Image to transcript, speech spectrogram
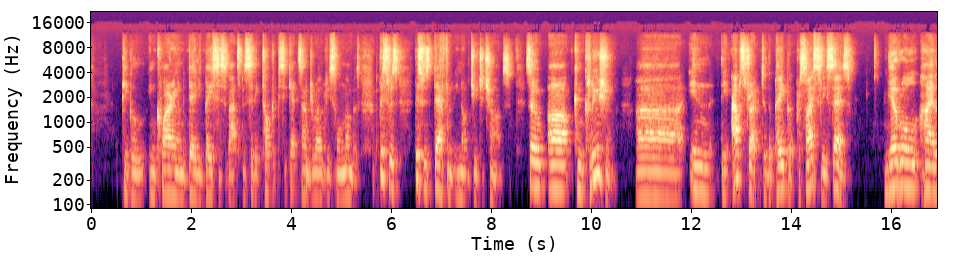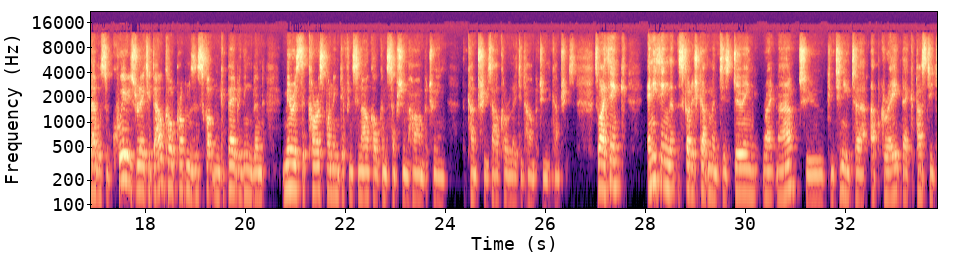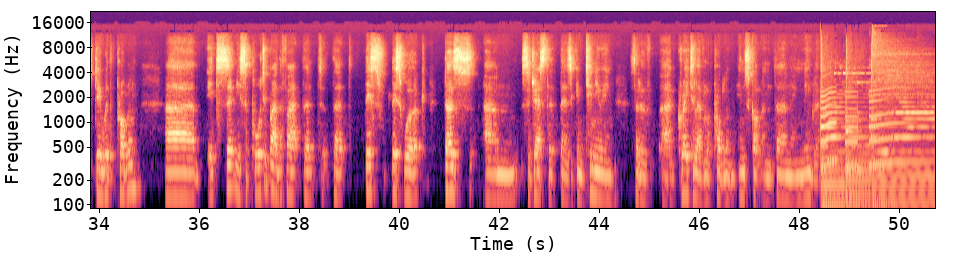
people inquiring on a daily basis about specific topics, it gets down to relatively small numbers. But this was, this was definitely not due to chance. So our conclusion uh, in the abstract of the paper precisely says the overall higher levels of queries related to alcohol problems in Scotland compared with England mirrors the corresponding difference in alcohol consumption harm between the countries, alcohol related harm between the countries. So I think anything that the Scottish government is doing right now to continue to upgrade their capacity to deal with the problem, uh, it's certainly supported by the fact that, that this, this work does um, suggest that there's a continuing sort of uh, greater level of problem in Scotland than in England.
